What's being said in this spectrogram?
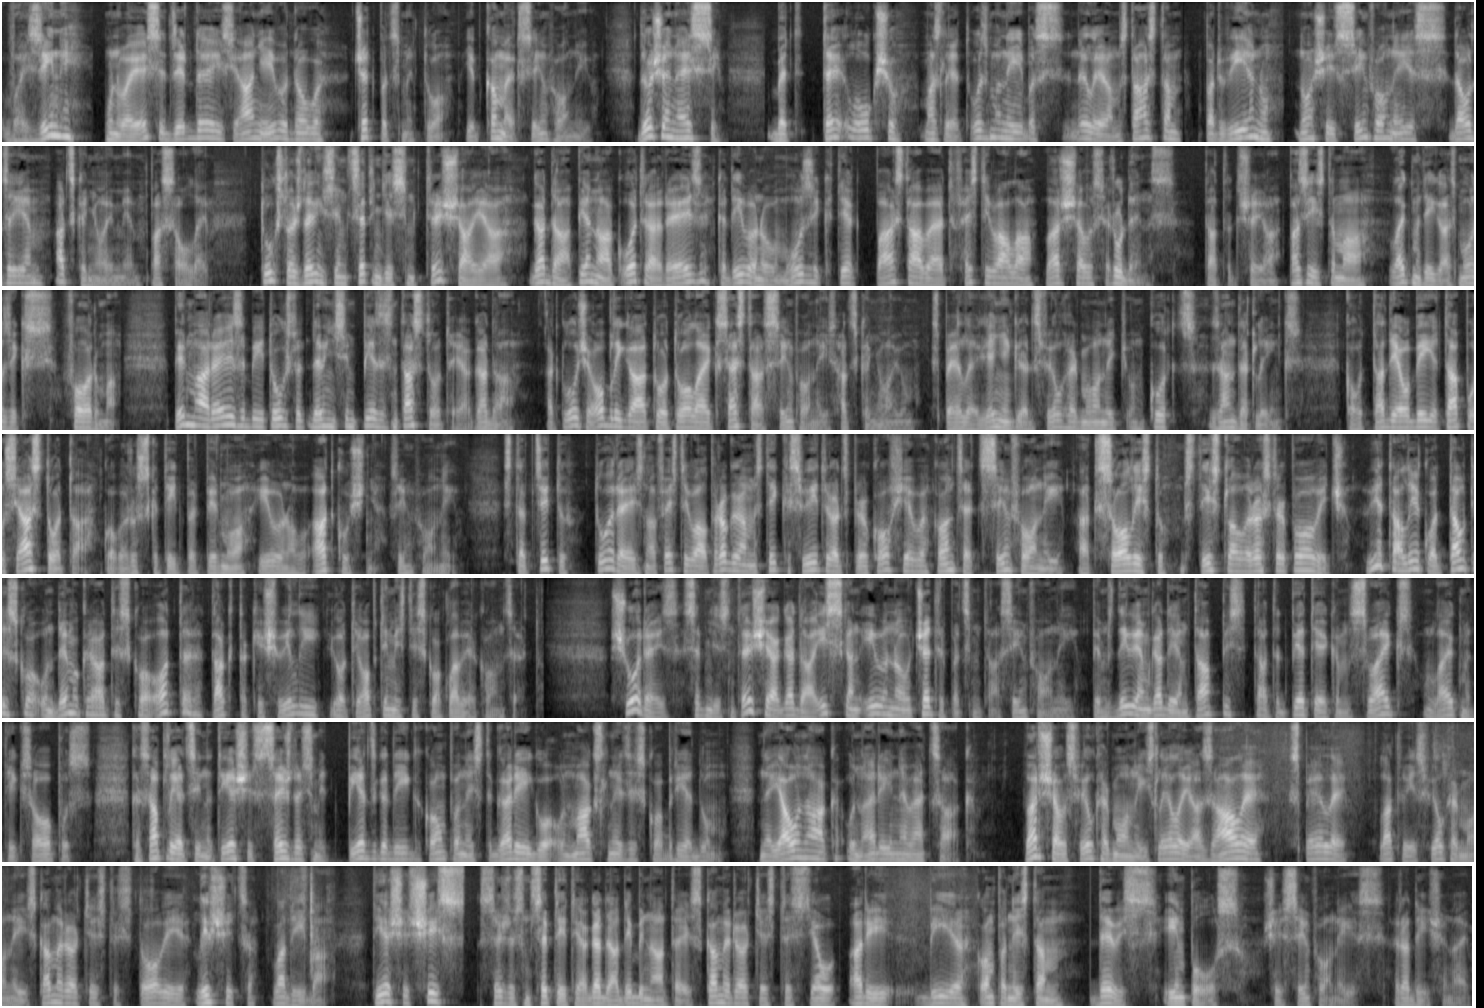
Vai zini, un vai esi dzirdējis Jāņa Ivanova 14. jeb kameras simfoniju? Droši vien esi, bet te lūkšu mazliet uzmanības nelielam stāstam par vienu no šīs simfonijas daudzajiem atskaņojumiem pasaulē. 1973. gadā pienāk otrā reize, kad Ivanova mūzika tiek pārstāvēta festivālā Varšavas rudens. Tātad šajā pazīstamā laikmatīgās mūzikas formā. Pirmā reize bija 1958. gadā ar gluži obligāto to laika sestās simfonijas atskaņojumu. Spēlēja Leņņģeradas filharmoniķi un Kurts Zanderlings. Kaut tad jau bija tapusi astotā, ko var uzskatīt par pirmo Ivanovu atkušņa simfoniju. Starp citu, toreiz no festivāla programmas tika svītrots Prokofjeva koncerts simfonija ar solistu Stislavu Rostropoviču, vietā liekot tautisko un demokrātisko Otara Takta Kišvilī ļoti optimistisko klavieru koncertu. Šoreiz, 73. gadā, izskan Ivanova 14. simfonija. Pirms diviem gadiem tapis tātad pietiekami svaigs un laikmatīgs opus, kas apliecina tieši 65-gadīga komponista garīgo un māksliniecisko briedumu, ne jaunāka un arī ne vecāka. Varšavas filharmonijas lielajā zālē spēlē Latvijas filharmonijas kamerorķestris Tovija Livšica vadībā. Tieši šis 67. gadā dibinātais kamerorķestris jau arī bija komponistam devis impulsu šīs simfonijas radīšanai.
